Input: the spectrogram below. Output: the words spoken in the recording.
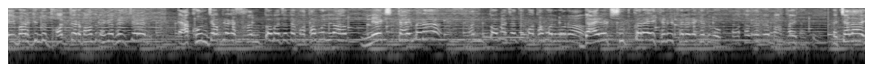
এইবার কিন্তু ধৈর্যের বাঁধ ভেঙে ফেলছেন। এখন যে আপনাকে শান্ত মেজাতে কথা বললাম নেক্সট টাইমে না শান্ত মেজাতে কথা বলব না। ডাইরেক্ট শুট করে এখানেই ফেলে রেখে দেবো। কথা যাতে মাথায় থাকে। চালাই।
